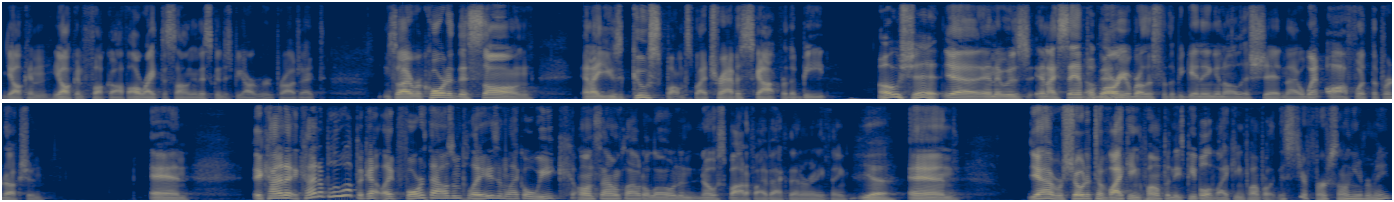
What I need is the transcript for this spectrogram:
y'all can y'all can fuck off. I'll write the song, and this can just be our group project. And so I recorded this song, and I used Goosebumps by Travis Scott for the beat. Oh shit. Yeah, and it was, and I sampled Okay. Mario Brothers for the beginning and all this shit, and I went off with the production, and it kind of, it kind of blew up. It got like four thousand plays in like a week on SoundCloud alone, and no Spotify back then or anything. Yeah. And yeah, we showed it to Viking Pump, and these people at Viking Pump were like, "This is your first song you ever made?"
